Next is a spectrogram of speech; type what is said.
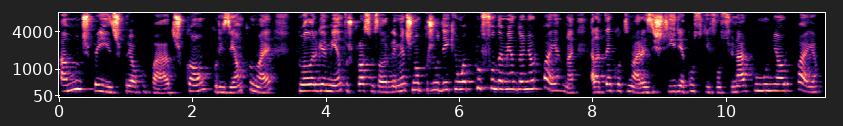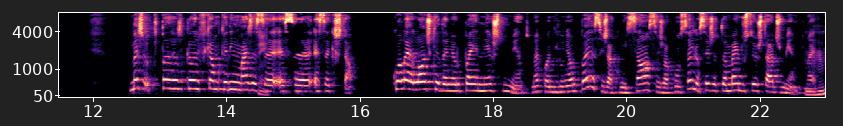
há muitos países preocupados com, por exemplo, não é? Que o alargamento, os próximos alargamentos não prejudiquem o aprofundamento da União Europeia, não é? Ela tem que continuar a existir e a conseguir funcionar como União Europeia. Mas para clarificar um bocadinho mais essa, essa, essa questão, qual é a lógica da União Europeia neste momento? Não é? Quando digo União Europeia, seja a Comissão, seja o Conselho, ou seja também dos seus Estados-membros, não é? Uhum.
